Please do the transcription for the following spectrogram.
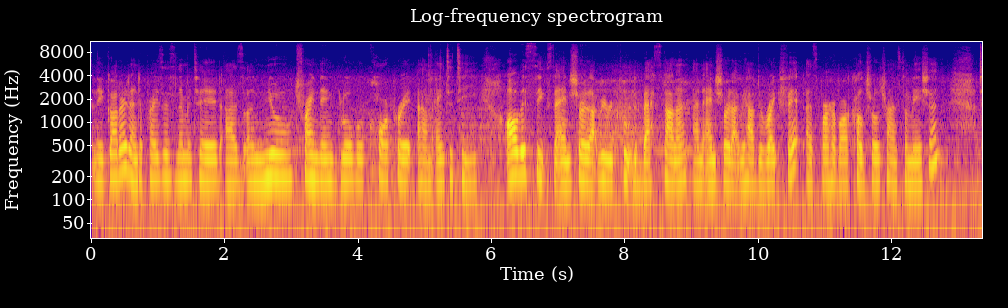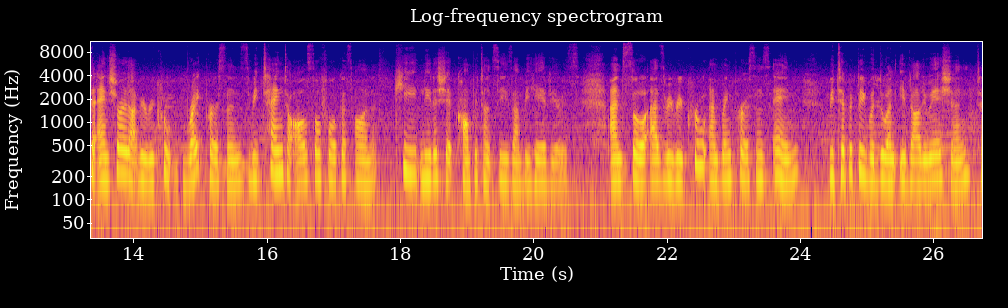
The Goddard Enterprises Limited, as a new trending global corporate um, entity, always seeks to ensure that we recruit the best talent and ensure that we have the right fit as part of our cultural transformation. To ensure that we recruit right persons, we tend to also focus on key leadership competencies and behaviors. And so as we recruit and bring persons in, we typically would do an evaluation to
